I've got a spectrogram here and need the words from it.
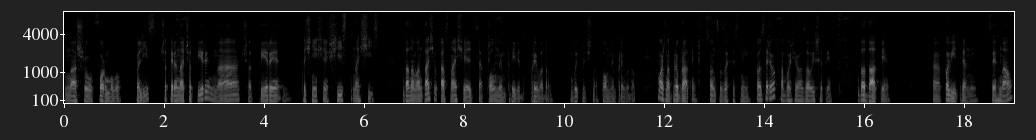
нашу формулу коліс 4х4 на 4, точніше 6х6. Дана вантажівка оснащується повним приводом, виключно повним приводом. Можна прибрати сонцезахисний козирьок або ж його залишити, додати е, повітряний сигнал,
